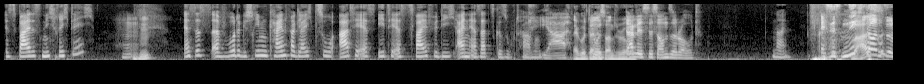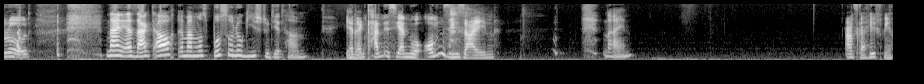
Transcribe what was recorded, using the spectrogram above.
Ist beides nicht richtig? Mhm. Es ist, äh, wurde geschrieben, kein Vergleich zu ATS ETS 2, für die ich einen Ersatz gesucht habe. Ja. Ja gut, dann ist on the road. Dann ist es on the road. Nein. Es ist nicht Was? on the road. Nein, er sagt auch, man muss Bussologie studiert haben. Ja, dann kann es ja nur OMSI sein. Nein. Ansgar, hilf mir.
